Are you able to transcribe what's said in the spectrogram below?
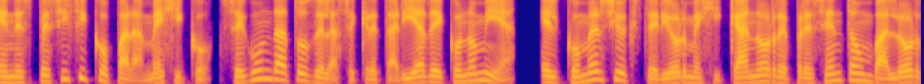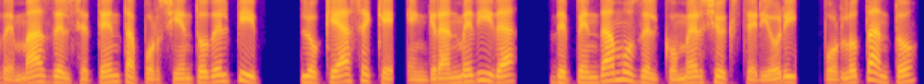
En específico para México, según datos de la Secretaría de Economía, el comercio exterior mexicano representa un valor de más del 70% del PIB, lo que hace que, en gran medida, dependamos del comercio exterior y, por lo tanto,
